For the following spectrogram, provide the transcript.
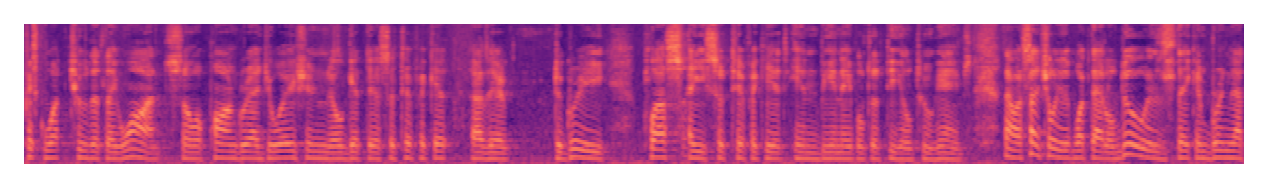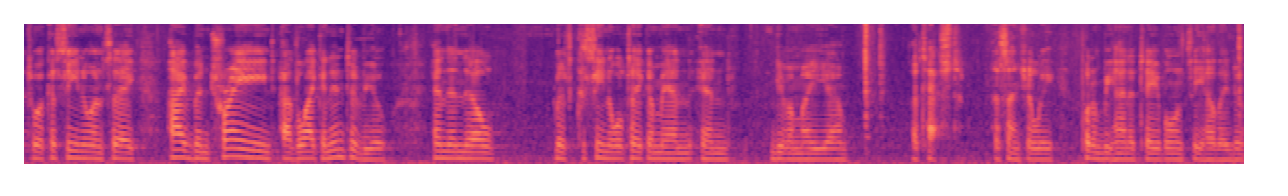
pick what two that they want. So upon graduation, they'll get their certificate, uh, their degree, plus a certificate in being able to deal two games. Now, essentially, what that'll do is they can bring that to a casino and say, "I've been trained. I'd like an interview," and then they'll the casino will take them in and give them a um, a test. Essentially, put them behind a table and see how they do.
